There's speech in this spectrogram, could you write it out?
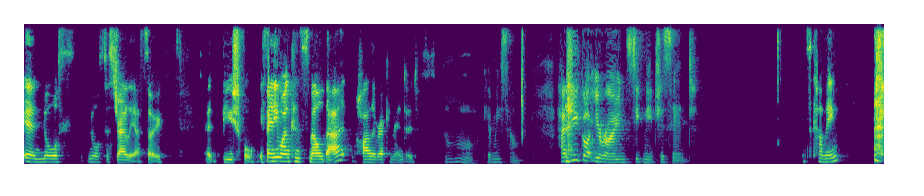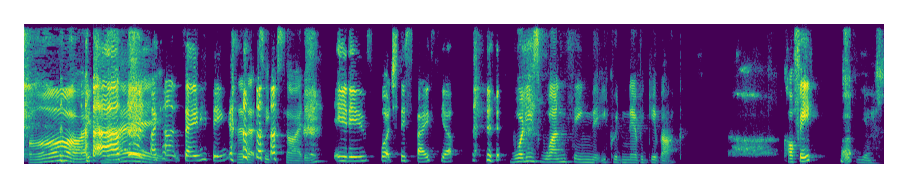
in North North Australia, so it's beautiful. If anyone can smell that, highly recommended. Oh, give me some. Have you got your own signature scent? It's coming. Oh, okay. I can't say anything. Now that's exciting. it is. Watch this space. Yep. What is one thing that you could never give up? Coffee. Yes.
